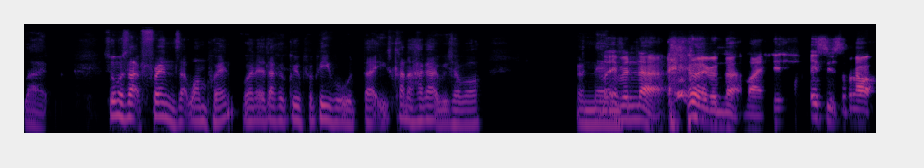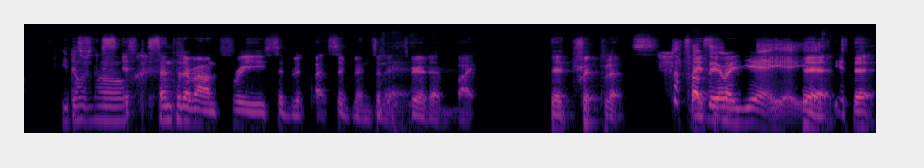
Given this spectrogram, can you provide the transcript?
like it's almost like friends at one point when they're like a group of people that you kind of hang out with each other, and then not even that. not even that. Like it, it's just about You it's, don't know. It's, it's centered around three sibling, like siblings, and Yeah. it? Three of them, like they're triplets. Shut up there, basically. like, yeah, yeah, yeah. Yeah, they're,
